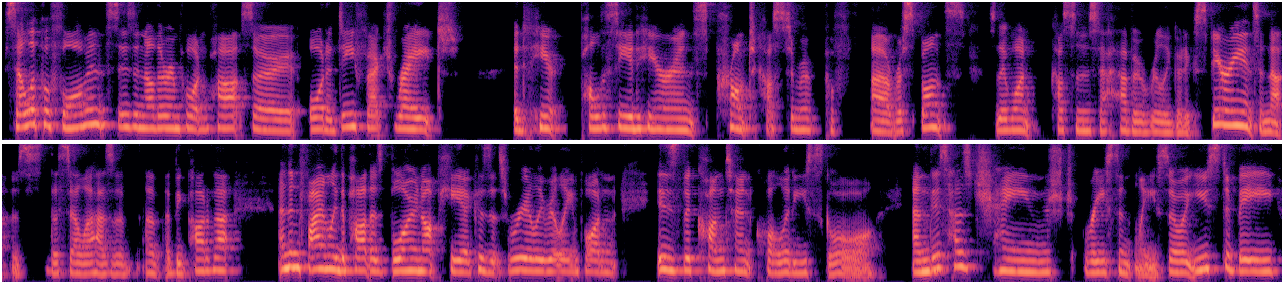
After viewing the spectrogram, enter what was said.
Seller performance is another important part. So order defect rate, adhere policy adherence, prompt customer uh, response, so they want customers to have a really good experience, and that is the seller has a, a, a big part of that. And then finally, the part that's blown up here because it's really, really important is the content quality score. And this has changed recently. So it used to be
